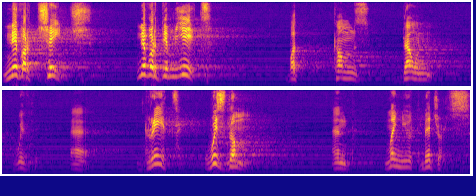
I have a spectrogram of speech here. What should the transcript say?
never change, never deviate, but comes down with uh, great wisdom and minute measures.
